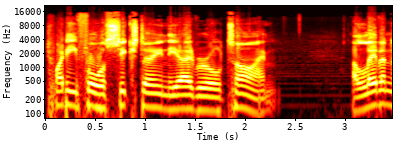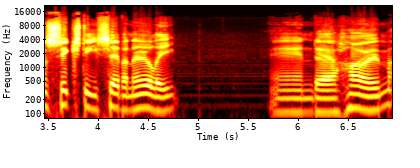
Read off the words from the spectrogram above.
24.16 the overall time. 11.67 early and uh, home.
